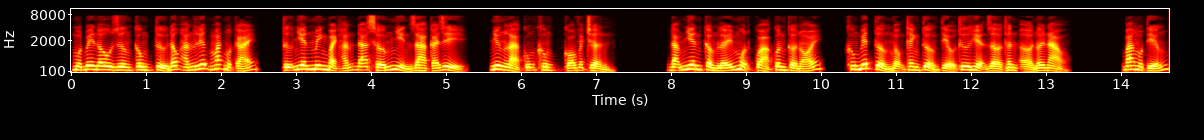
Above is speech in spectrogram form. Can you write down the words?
một bên Âu Dương công tử đốc hắn liếc mắt một cái, tự nhiên minh bạch hắn đã sớm nhìn ra cái gì, nhưng là cũng không có vạch trần. Đạm nhiên cầm lấy một quả quân cờ nói, không biết tưởng mộng thanh tưởng tiểu thư hiện giờ thân ở nơi nào. Bang một tiếng,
